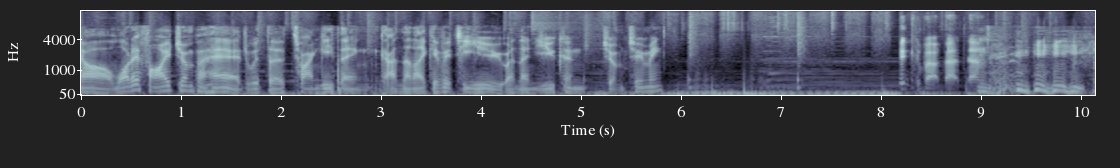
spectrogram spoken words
Oh, what if I jump ahead with the twangy thing and then I give it to you and then you can jump to me? Think about that, Dan.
